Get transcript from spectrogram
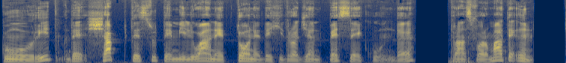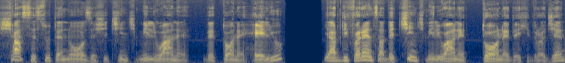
cu un ritm de 700 milioane tone de hidrogen pe secundă, transformate în 695 milioane de tone heliu, iar diferența de 5 milioane tone de hidrogen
